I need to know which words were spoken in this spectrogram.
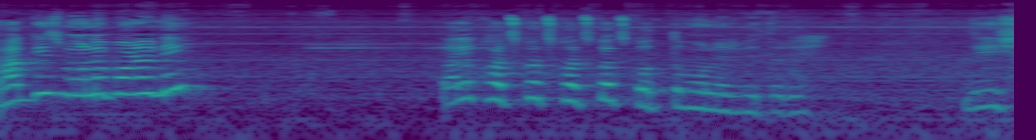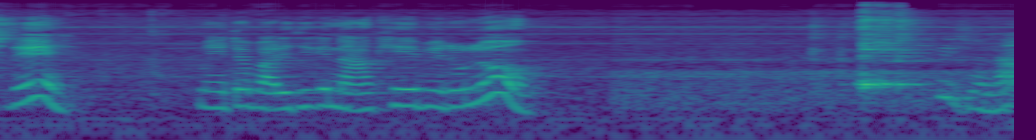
ভাগ্যিস মনে পড়েনি। তাহলে খচখচ খচখচ করতো মনের ভিতরে। জিস রে, মেয়েটা বাড়ি থেকে না খেয়ে বেরোলো? না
